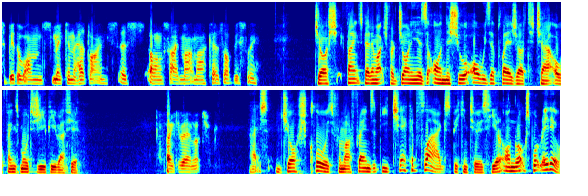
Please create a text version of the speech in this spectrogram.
to be the ones making the headlines, as alongside Marc Marquez, obviously. Josh, thanks very much for joining us on the show. Always a pleasure to chat all things MotoGP with you. Thank you very much. That's Josh Close from our friends at the Checkered Flag speaking to us here on Rock Sport Radio.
